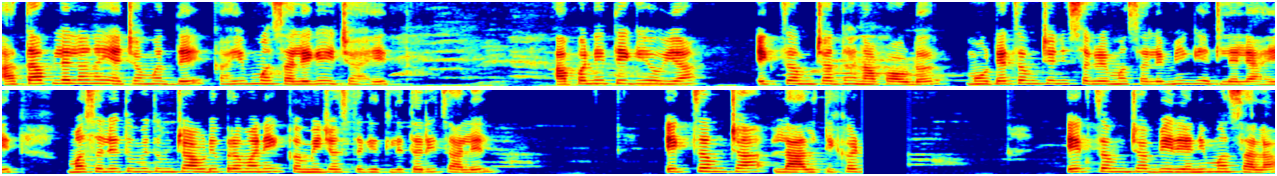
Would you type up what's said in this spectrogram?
आता आपल्याला ना याच्यामध्ये काही मसाले घ्यायचे आहेत. आपण इथे घेऊया एक चमचा धना पावडर मोठ्या चमच्याने सगळे मसाले मी घेतलेले आहेत. मसाले तुम्ही तुमच्या आवडीप्रमाणे कमी जास्त घेतले तरी चालेल. एक चमचा लाल तिखट एक चमचा बिर्याणी मसाला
